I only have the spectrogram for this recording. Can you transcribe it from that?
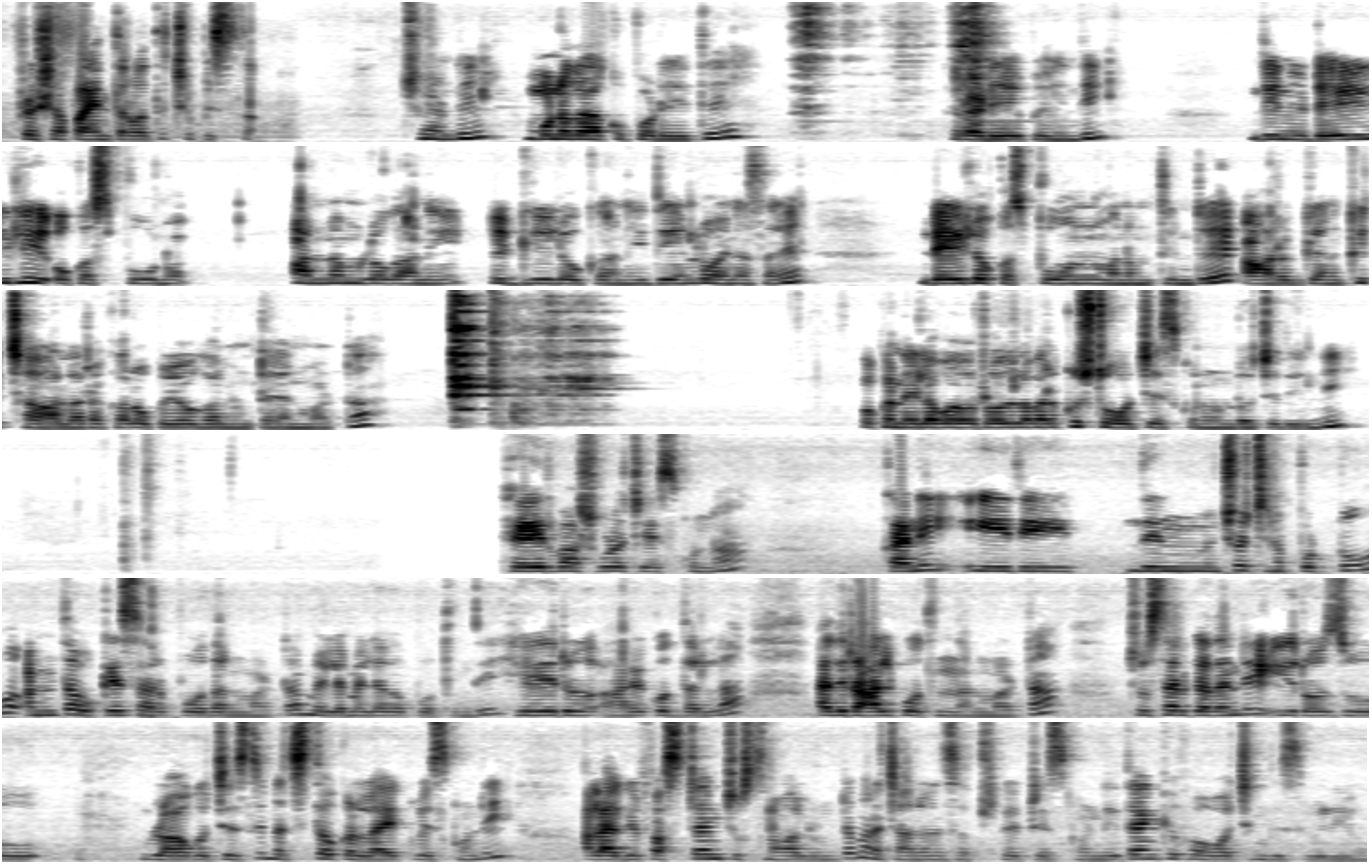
ఫ్రెష్ అప్ అయిన తర్వాత చూపిస్తాను చూడండి మునగాకు పొడి అయితే రెడీ అయిపోయింది. దీన్ని డైలీ ఒక స్పూను అన్నంలో కానీ ఇడ్లీలో కానీ దేనిలో అయినా సరే డైలీ ఒక స్పూన్ మనం తింటే ఆరోగ్యానికి చాలా రకాల ఉపయోగాలు ఉంటాయన్నమాట. ఒక నెల రోజుల వరకు స్టోర్ చేసుకుని ఉండొచ్చు దీన్ని. హెయిర్ వాష్ కూడా చేసుకున్నా. కానీ ఇది దీని నుంచి వచ్చిన పొట్టు అంతా ఒకేసారి పోదనమాట మెల్లమెల్లగా పోతుంది. హెయిర్ ఆరే కొద్దల్లా అది రాలిపోతుంది అనమాట చూసారు కదండి ఈరోజు బ్లాగ్ వచ్చేసి నచ్చితే ఒక లైక్ వేసుకోండి. అలాగే ఫస్ట్ టైం చూసిన వాళ్ళు ఉంటే మన ఛానల్ని సబ్స్క్రైబ్ చేసుకోండి. Thank you for watching this video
